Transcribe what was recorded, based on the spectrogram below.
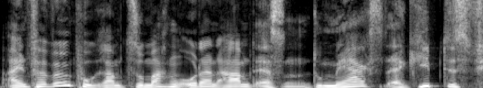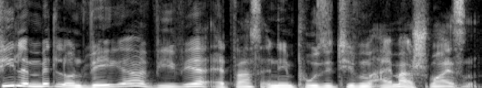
ein Verwöhnprogramm zu machen oder ein Abendessen. Du merkst, da gibt es viele Mittel und Wege, wie wir etwas in den positiven Eimer schmeißen.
